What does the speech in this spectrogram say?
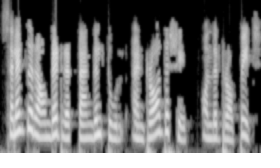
Select the rounded rectangle tool and draw the shape on the draw page.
